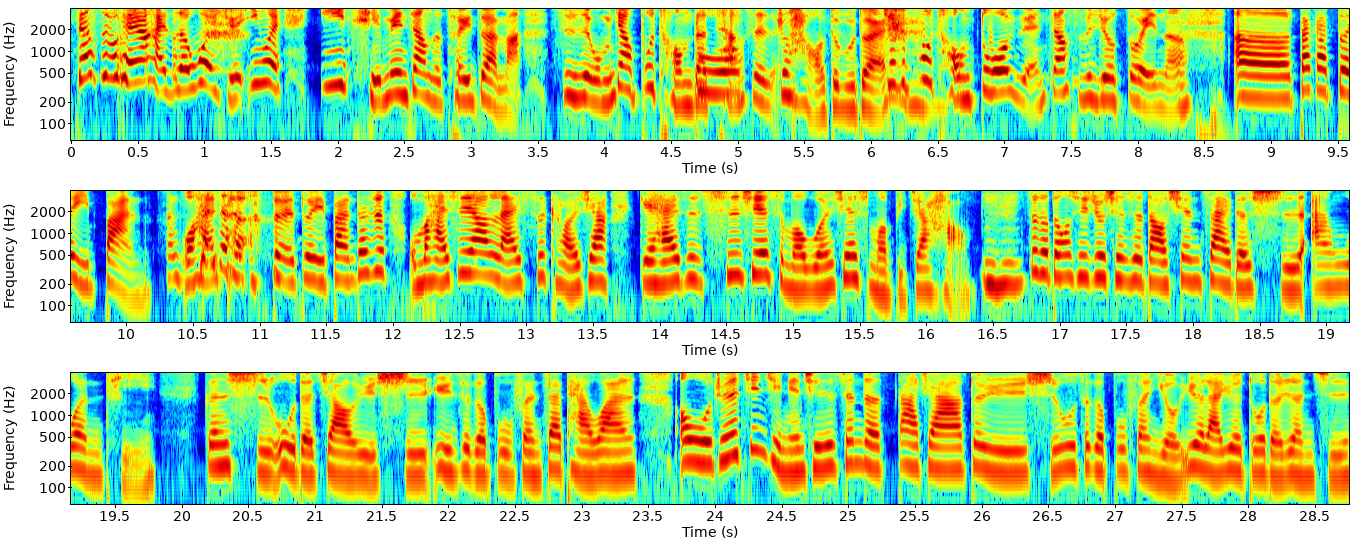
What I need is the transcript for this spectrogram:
这样是不是可以让孩子的味觉？因为一前面这样的推断嘛，是不是？我们要不同的尝试就好，对不对？就是不同多元，这样是不是就对呢？呃，大概对一半，我还是对对一半。但是我们还是要来思考一下，给孩子吃些什么，闻些什么比较好。嗯哼，这个东西就牵涉到现在的食安问题跟食物的教育、食欲这个部分，在台湾哦，我觉得近几年其实真的大。大家对于食物这个部分有越来越多的认知，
